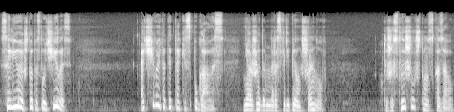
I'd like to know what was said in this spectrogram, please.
С Ильей что-то случилось?» «Отчего это ты так испугалась?» — неожиданно расферепел Шальнов. «Ты же слышал, что он сказал?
